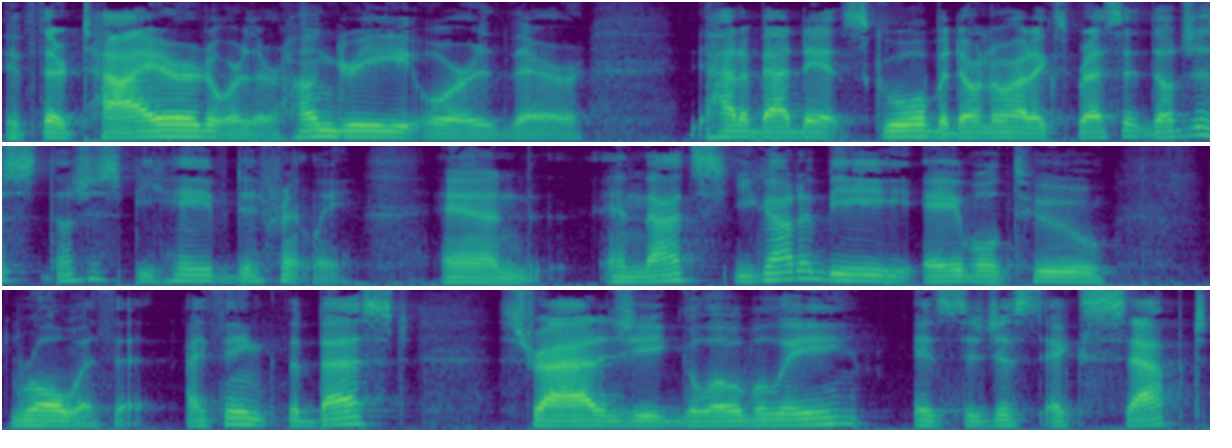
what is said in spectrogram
If they're tired or they're hungry or they're had a bad day at school but don't know how to express it, they'll just they'll just behave differently, and and that's you got to be able to roll with it. I think the best strategy globally is to just accept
